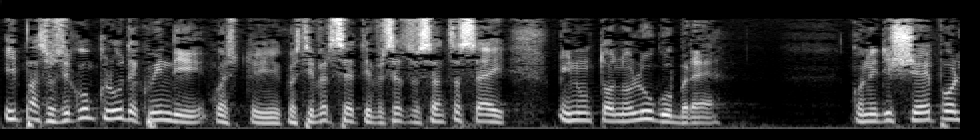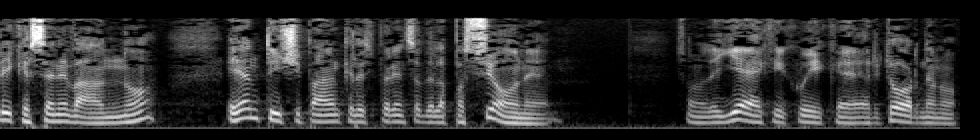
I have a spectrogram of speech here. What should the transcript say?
Il passo si conclude quindi, questi, questi versetti, il versetto 66, in un tono lugubre, con i discepoli che se ne vanno e anticipa anche l'esperienza della passione sono degli echi qui che ritornano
